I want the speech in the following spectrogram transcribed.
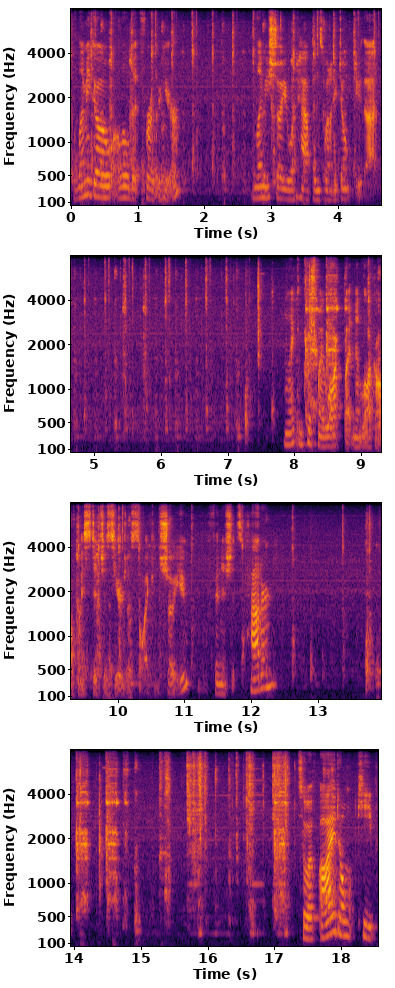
So let me go a little bit further here. Let me show you what happens when I don't do that. And I can push my lock button and lock off my stitches here just so I can show you. It'll finish its pattern. So if I don't keep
